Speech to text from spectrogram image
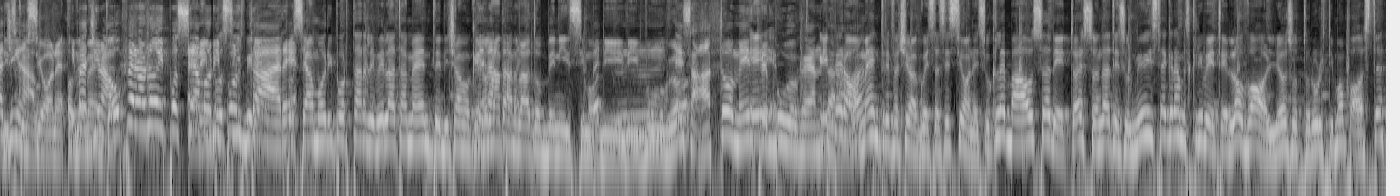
immaginavo, discussione. Immaginavo, però noi possiamo riportare- Possiamo riportarle velatamente, diciamo che non ha Velatamente. parlato benissimo di, di Mm, Bugo. esatto, mentre E- Bugo cantava. E però, mentre faceva questa sessione su Clubhouse, ha detto: Adesso andate sul mio Instagram, scrivete lo voglio sotto l'ultimo post.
